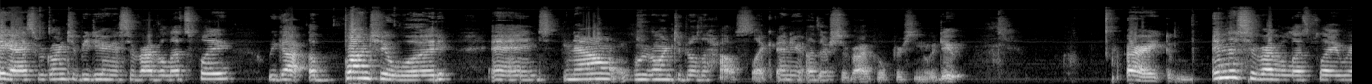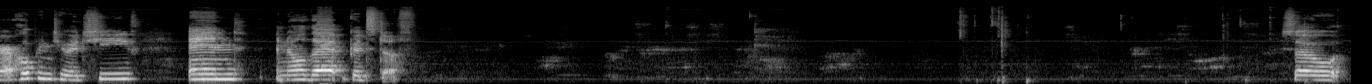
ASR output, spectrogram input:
Hey guys, we're going to be doing a survival let's play. We got a bunch of wood, and now we're going to build a house like any other survival person would do. Alright, in this survival let's play, we are hoping to achieve end and all that good stuff. So,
